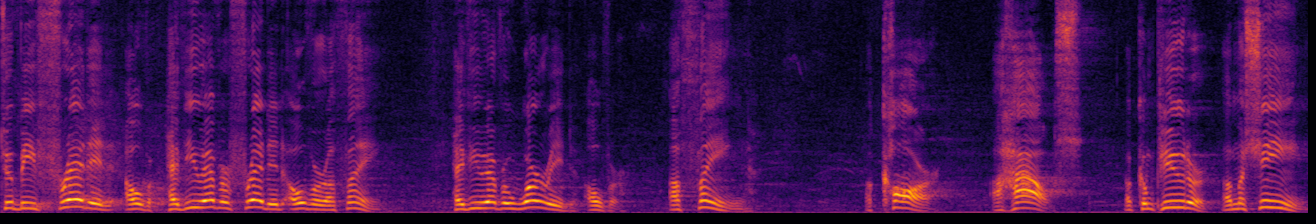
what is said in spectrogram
to be fretted over. Have you ever fretted over a thing? Have you ever worried over a thing? A car, a house, a computer, a machine,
